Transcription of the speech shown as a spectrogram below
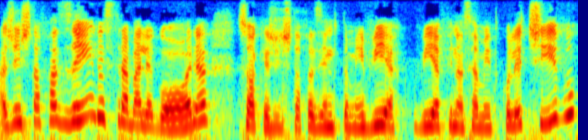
A gente está fazendo esse trabalho agora, só que a gente está fazendo também via, via financiamento coletivo,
